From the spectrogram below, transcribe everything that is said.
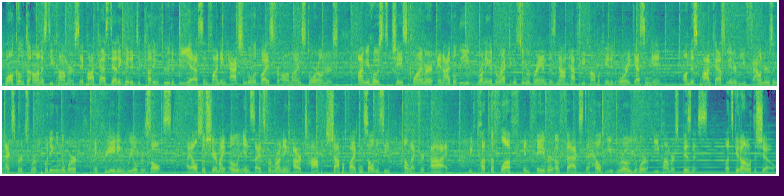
Welcome to Honest E-commerce, a podcast dedicated to cutting through the BS and finding actionable advice for online store owners. I'm your host, Chase Clymer, and I believe running a direct to consumer brand does not have to be complicated or a guessing game. On this podcast, we interview founders and experts who are putting in the work and creating real results. I also share my own insights from running our top Shopify consultancy, Electric Eye. We cut the fluff in favor of facts to help you grow your e commerce business. Let's get on with the show.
